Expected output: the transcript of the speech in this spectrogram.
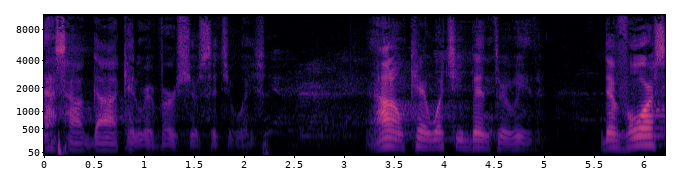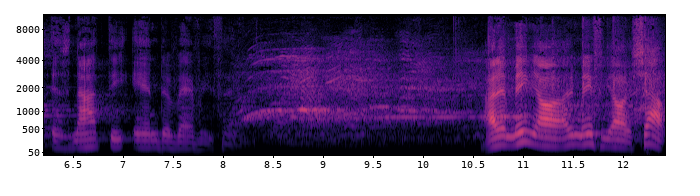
That's how God can reverse your situation. And I don't care what you've been through either. Divorce is not the end of everything. I didn't mean y'all, I didn't mean for y'all to shout.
